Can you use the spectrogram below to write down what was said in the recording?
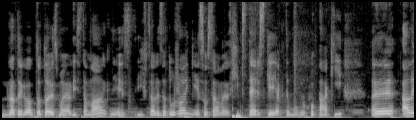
Dlatego to, to jest moja lista mang, nie jest ich wcale za dużo i nie są same hipsterskie, jak to mówią chłopaki, e, ale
